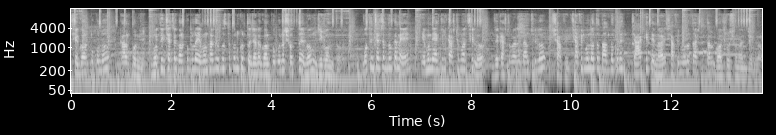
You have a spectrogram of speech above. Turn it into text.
সে গল্পগুলো কাল্পনিক। মতিন চাচা গল্পগুলো এমন ভাবে উপস্থাপন করতো যেন গল্পগুলো সত্য এবং জীবন্ত। মতিন চাচার দোকানে এমনই একজন কাস্টমার ছিল, যে কাস্টমারের নাম ছিল শাফিক শাফিক মূলত তার দোকানে চা খেতে নয় শাফিক মূলত আসতো তার গল্প শোনার জন্য।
